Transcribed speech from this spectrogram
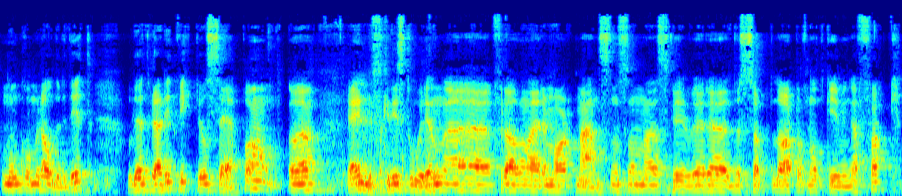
Og noen kommer aldri dit. Og det tror jeg er litt viktig å se på. Jeg elsker historien eh, fra den der Mark Manson som eh, skriver 'The Subtle Art of Not Giving a Fuck',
